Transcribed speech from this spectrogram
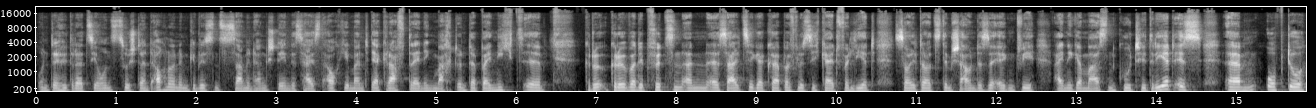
und der Hydrationszustand auch nur in einem gewissen Zusammenhang stehen. Das heißt, auch jemand, der Krafttraining macht und dabei nicht äh, gröbere Pfützen an äh, salziger Körperflüssigkeit verliert, soll trotzdem schauen, dass er irgendwie einigermaßen gut hydriert ist. Ähm, ob du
